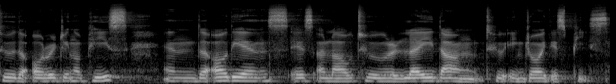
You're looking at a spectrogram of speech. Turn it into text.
to the original piece, and the audience is allowed to lay down to enjoy this piece.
